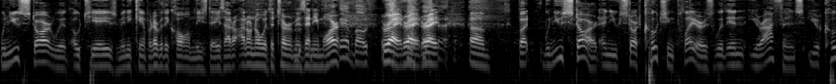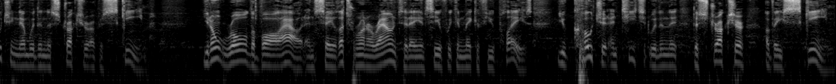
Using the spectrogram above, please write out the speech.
When you start with OTAs, minicamp, whatever they call them these days, I don't, I don't know what the term is anymore. They're both. Right, right, right. um, but when you start and you start coaching players within your offense, you're coaching them within the structure of a scheme you don't roll the ball out and say, let's run around today and see if we can make a few plays. You coach it and teach it within the, the structure of a scheme.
